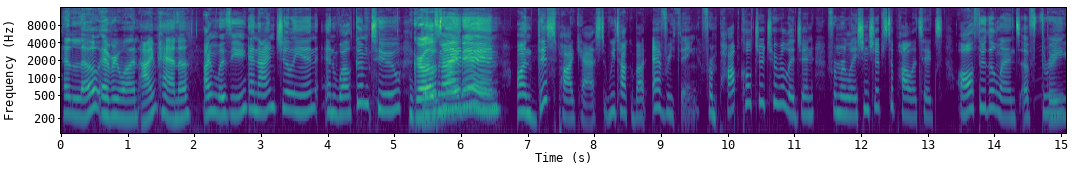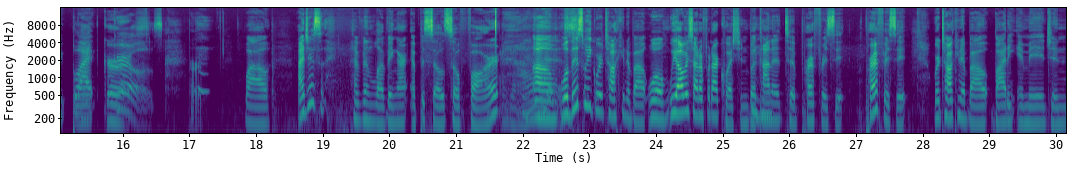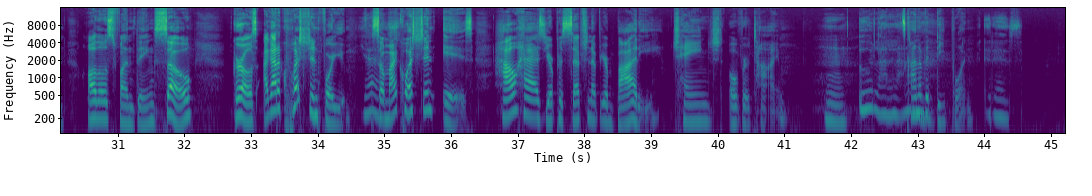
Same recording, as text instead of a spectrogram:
Hello, everyone. I'm Hannah. I'm Lizzie. And I'm Jillian, and welcome to Girls, Night In. On this podcast, we talk about everything from pop culture to religion, from relationships to politics, all through the lens of three, Three black, black girls. girls. Wow. I just have been loving our episodes so far. Yeah. Um, well, this week we're talking about, well, we always start off with our question, but Mhm. kind of to preface it, preface it, we're talking about body image and all those fun things. So, girls, I got a question for you. Yes. So, my question is How has your perception of your body changed over time? Hmm. Ooh la la. It's kind of a deep one. It is.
